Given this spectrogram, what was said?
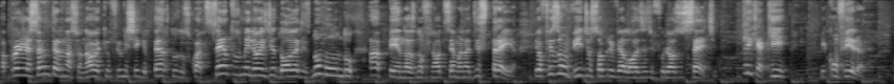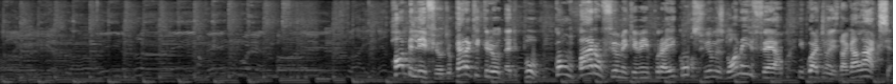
A projeção internacional é que o filme chegue perto dos 400 milhões de dólares no mundo apenas no final de semana de estreia. Eu fiz um vídeo sobre Velozes e Furiosos 7. Clique aqui e confira. Rob Liefeld, o cara que criou Deadpool, compara o filme que vem por aí com os filmes do Homem de Ferro e Guardiões da Galáxia.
